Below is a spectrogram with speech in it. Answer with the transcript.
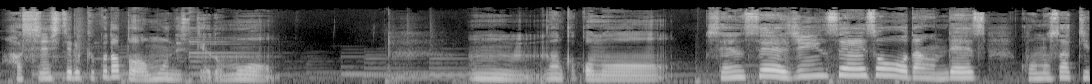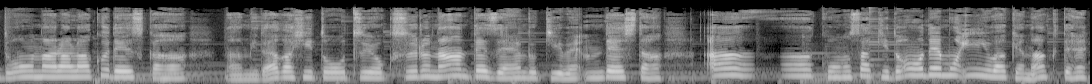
発信してる曲だとは思うんですけれどもうんなんかこの「先生人生相談です」「この先どうなら楽ですか?」涙が人を強くするなんて全部詭弁でした。ああ、この先どうでもいいわけなくて、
